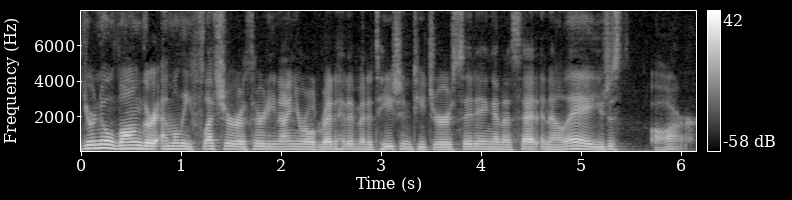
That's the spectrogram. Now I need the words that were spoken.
you're no longer Emily Fletcher, a 39 year old redheaded meditation teacher sitting at a set in LA. You just are.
